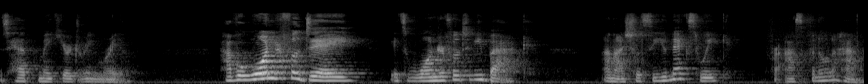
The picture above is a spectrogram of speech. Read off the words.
is help make your dream real. Have a wonderful day. It's wonderful to be back, and I shall see you next week for Ask Finola How.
